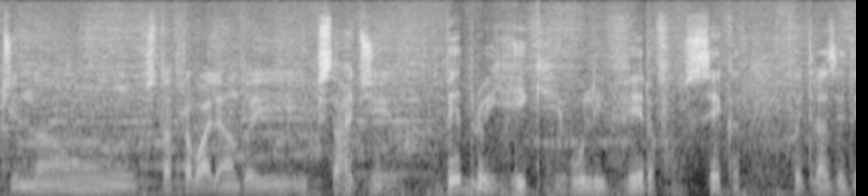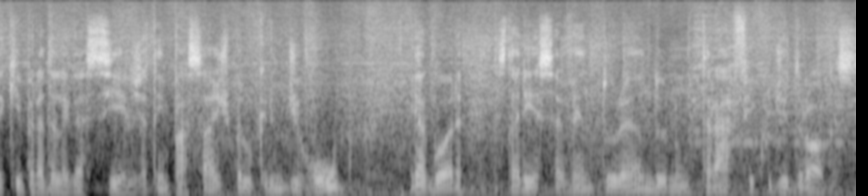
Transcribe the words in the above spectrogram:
de não estar trabalhando aí e precisar de dinheiro. Pedro Henrique Oliveira Fonseca foi trazido aqui para a delegacia. Ele já tem passagem pelo crime de roubo e agora estaria se aventurando num tráfico de drogas.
